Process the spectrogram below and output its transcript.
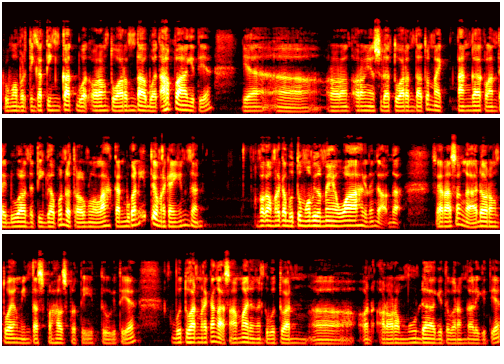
Rumah bertingkat-tingkat buat orang tua renta buat apa gitu ya. Dia uh, orang orang yang sudah tua renta tuh naik tangga ke lantai dua lantai tiga pun udah terlalu melelahkan. Bukan itu yang mereka inginkan. Apakah mereka butuh mobil mewah gitu? Nggak nggak. Saya rasa nggak ada orang tua yang minta hal seperti itu gitu ya kebutuhan mereka nggak sama dengan kebutuhan uh, orang-orang muda gitu barangkali gitu ya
